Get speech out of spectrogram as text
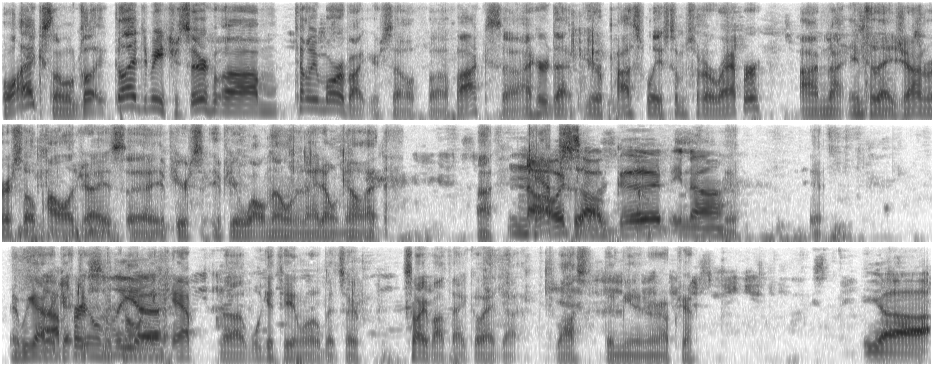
Well, excellent. Well, glad, glad to meet you, sir. Um, tell me more about yourself, uh, Fox. Uh, I heard that you're possibly some sort of rapper. I'm not into that genre, so apologize uh, if you're if you're well known and I don't know it. Uh, No, Caps, it's all good. You know, Yeah. And we got a get gentleman personally, calling in, uh, Cap. Uh, we'll get to you in a little bit, sir. Sorry about that. Go ahead. Uh, lost. Didn't mean to interrupt you. yeah.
